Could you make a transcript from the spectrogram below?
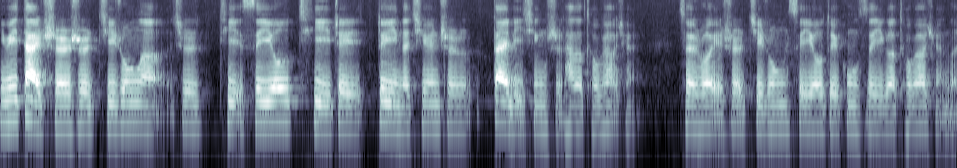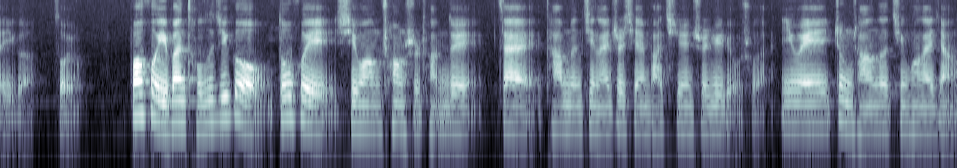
因为代持是集中了，就是替 CEO 替这对应的期权池代理行使他的投票权，所以说也是集中 CEO 对公司一个投票权的一个作用。包括一般投资机构都会希望创始团队在他们进来之前把期权池预留出来，因为正常的情况来讲，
